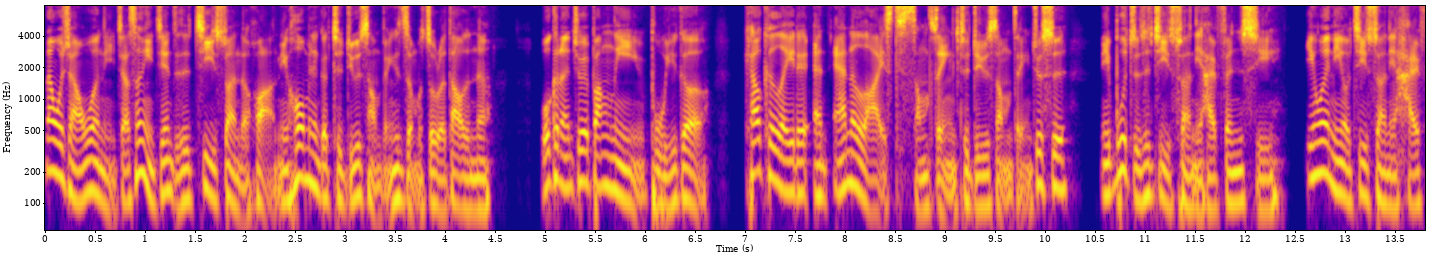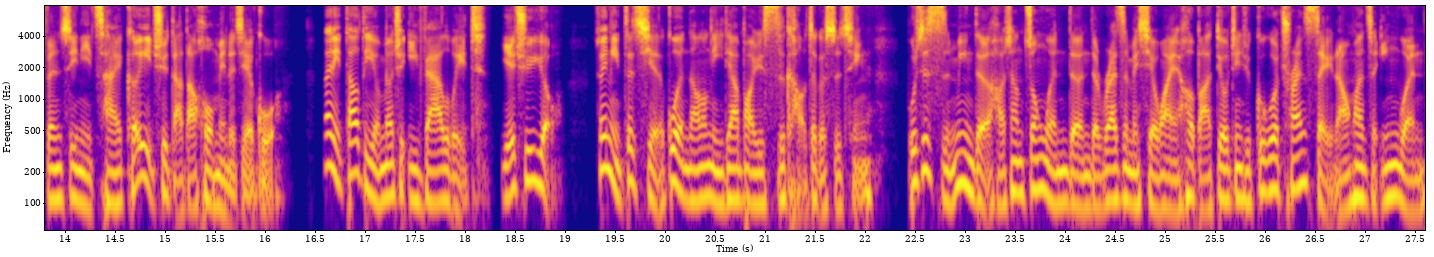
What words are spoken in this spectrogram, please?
那我想要问你，假设你今天只是计算的话，你后面那个 to do something 是怎么做得到的呢？我可能就会帮你补一个 calculated and analyzed something to do something，就是你不只是计算，你还分析，因为你有计算，你还分析，你才可以去达到后面的结果。那你到底有没有去 evaluate？也许有，所以你在写的过程当中，你一定要抱去思考这个事情，不是死命的，好像中文的你的 resume 写完以后，把它丢进去 Google Translate，然后换成英文，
